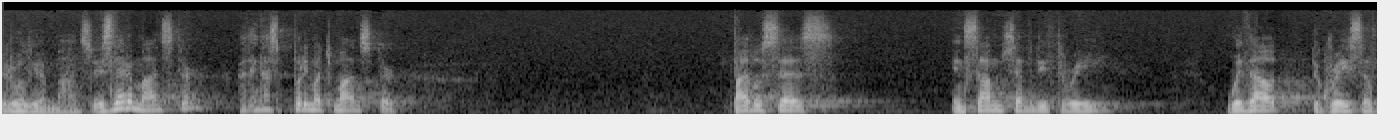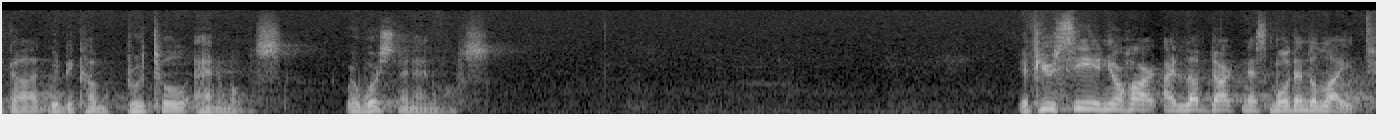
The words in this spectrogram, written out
Literally a monster. Isn't that a monster? I think that's pretty much monster. Bible says in Psalm 73, without the grace of God, we become brutal animals. We're worse than animals. If you see in your heart, I love darkness more than the light,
